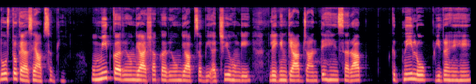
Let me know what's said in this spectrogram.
दोस्तों कैसे हैं आप सभी? उम्मीद कर रहे होंगे, आशा कर रहे होंगे, आप सभी अच्छी होंगे। लेकिन क्या आप जानते हैं, शराब कितने लोग पी रहे हैं?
